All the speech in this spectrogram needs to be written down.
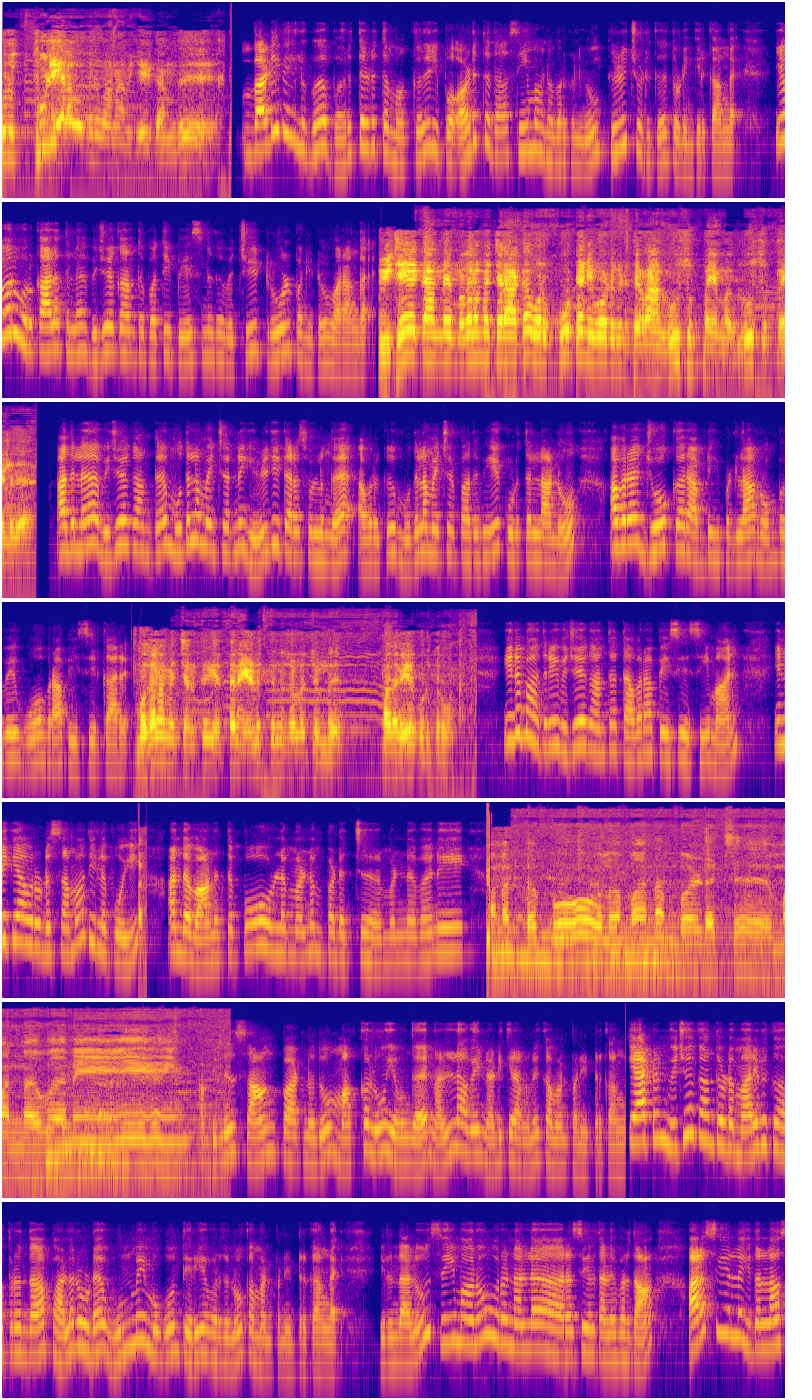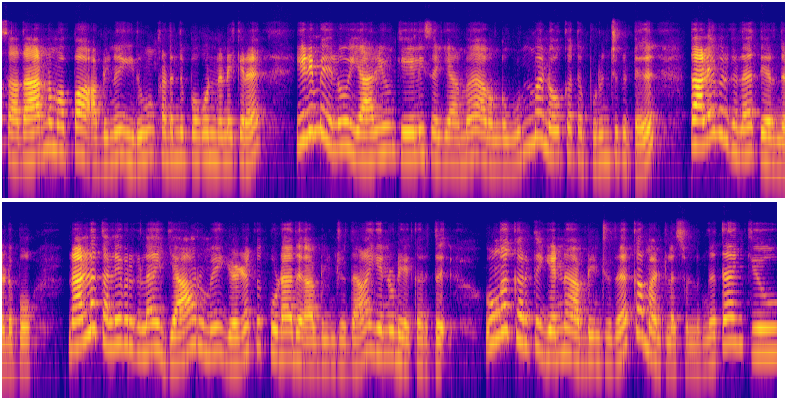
ஒரு துளி அளவு வருவானா விஜயகாந்த். வடிவேலுவை வறுத்தெடுத்த மக்கள் இப்போ அடுத்ததா சீமானவர்களையும் கிழிச்சொடுக்க தொடங்கியிருக்காங்க. இவர் ஒரு காலத்துல விஜயகாந்தை பத்தி பேசினதை வச்சு ட்ரோல் பண்ணிட்டு வராங்க. விஜயகாந்தை முதலமைச்சராக ஒரு கூட்டணி ஓட்டு கிடுத்துறான் லூசு பையன் லூசு பயலுக அதுல விஜயகாந்தை முதலமைச்சர்னு எழுதி தர சொல்லுங்க. அவருக்கு முதலமைச்சர் பதவியே கொடுத்துடலான்னு அவரை ஜோக்கர் அப்படி இப்படிலாம் ரொம்பவே ஓவரா பேசியிருக்காரு. முதலமைச்சருக்கு எத்தனை எழுத்துன்னு சொல்ல சொல்லு. பதவியே கொடுத்துருவோம். இந்த மாதிரி விஜயகாந்த தவறா பேசிய சீமான் இன்னைக்கு அவரோட சமாதியில போய் அந்த வானத்தை போல மனம் படைச்ச மன்னவனே. வானத்தை போல மனம் படைச்ச மன்னவனே. அப்படின்னு சாங் பாடினதும் மக்களும் இவங்க நல்லாவே நடிக்கிறாங்கன்னு கமெண்ட் பண்ணிட்டு இருக்காங்க கேப்டன் விஜயகாந்தோட மறைவுக்கு அப்புறம் தான் பலரோட உண்மை முகம் தெரிய வருதுன்னு கமெண்ட் பண்ணிட்டு இருக்காங்க இருந்தாலும் சீமானும் ஒரு நல்ல அரசியல் தலைவர் தான். அரசியல்ல இதெல்லாம் சாதாரணமாப்பா அப்படின்னு இதுவும் கடந்து போகும்னு நினைக்கிறேன். இனிமேலும் யாரையும் கேலி செய்யாம அவங்க உண்மை நோக்கத்தை புரிஞ்சுக்கிட்டு தலைவர்களை தேர்ந்தெடுப்போம். நல்ல தலைவர்களை யாருமே இழக்கக்கூடாது அப்படின்றது தான் என்னுடைய கருத்து. உங்க கருத்து என்ன அப்படின்றத கமெண்ட்ல சொல்லுங்க. தேங்க்யூ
